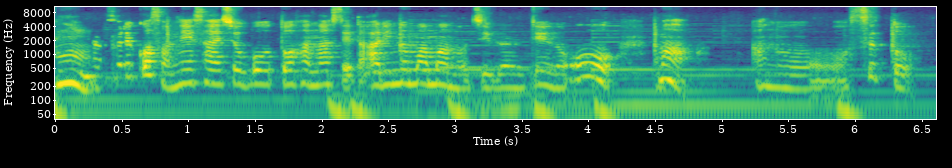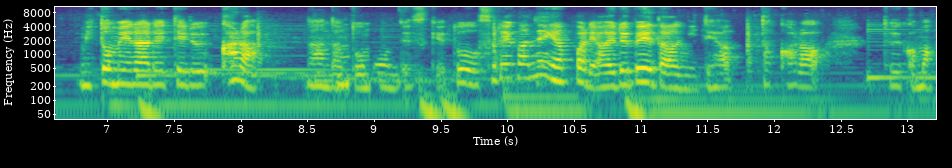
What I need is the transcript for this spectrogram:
うん、それこそね最初冒頭話してたありのままの自分っていうのをまああのすっと認められてるからなんだと思うんですけど、それがねやっぱりアイルベーダーに出会ったからというかま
